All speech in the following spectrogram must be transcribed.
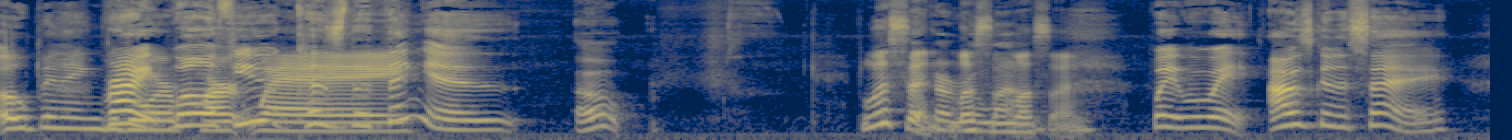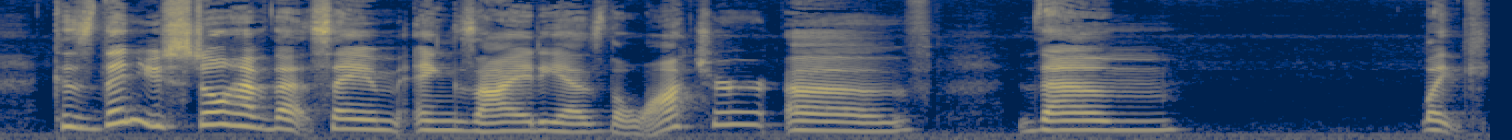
opening the right door well part if you way. because the thing is oh listen, listen, listen. wait wait wait i was gonna say because then you still have that same anxiety as the watcher of them like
